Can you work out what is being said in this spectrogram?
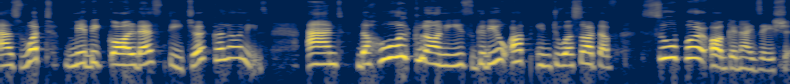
as what may be called as teacher colonies and the whole colonies grew up into a sort of super organization.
